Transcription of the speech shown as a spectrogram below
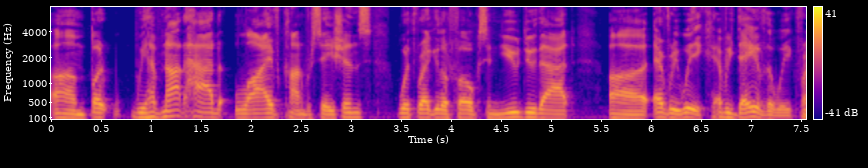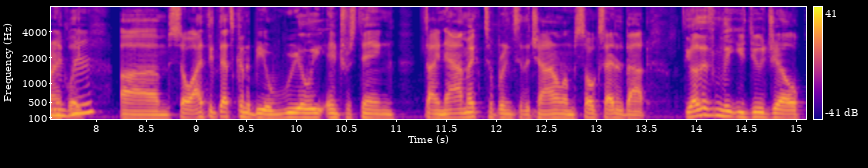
Um, but we have not had live conversations with regular folks, and you do that uh, every week, every day of the week, frankly. Um, so I think that's going to be a really interesting dynamic to bring to the channel. I'm so excited about. The other thing that you do, Jill,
